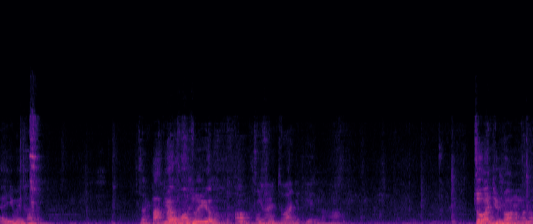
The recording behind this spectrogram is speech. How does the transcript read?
哎，因为他这八越放松越好啊。放松做完做完就别了啊，做完就软了吗？呢？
